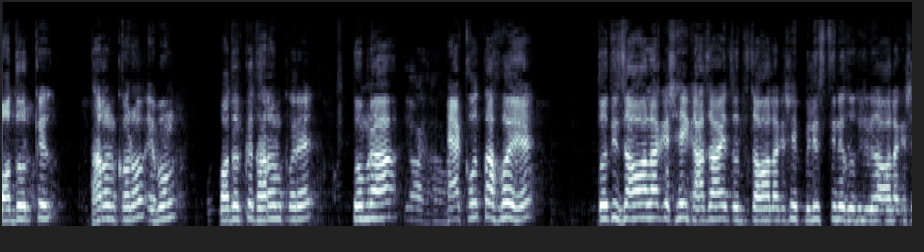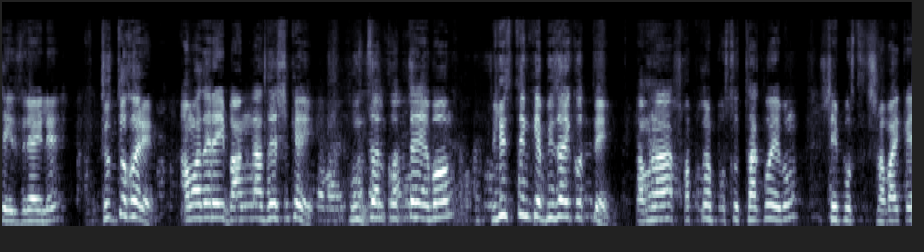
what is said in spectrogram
বদরকে ধারণ করো এবং বদরকে ধারণ করে তোমরা একতা হয়ে যদি যাওয়া লাগে সেই গাজায়, যদি যাওয়া লাগে সেই ফিলিস্তিনে, যদি যাওয়া লাগে সেই ইসরায়েলে, যুদ্ধ করে আমাদের এই বাংলাদেশকে উজ্জ্বল করতে এবং ফিলিস্তিনকে বিজয় করতে আমরা সবসময় প্রস্তুত থাকব এবং সেই প্রস্তুত সবাইকে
